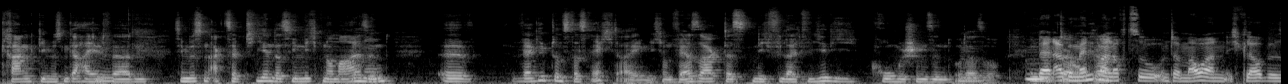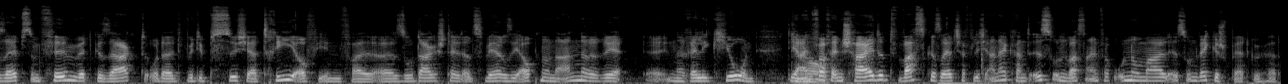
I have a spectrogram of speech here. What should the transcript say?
krank, die müssen geheilt mhm. werden, sie müssen akzeptieren, dass sie nicht normal genau. sind äh, wer gibt uns das Recht eigentlich? Und wer sagt, dass nicht vielleicht wir die komischen sind oder so? Um dein Argument mal noch zu untermauern, ich glaube, selbst im Film wird gesagt, oder wird die Psychiatrie auf jeden Fall äh, so dargestellt, als wäre sie auch nur eine andere Re äh, eine Religion, die Genau. einfach entscheidet, was gesellschaftlich anerkannt ist und was einfach unnormal ist und weggesperrt gehört.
